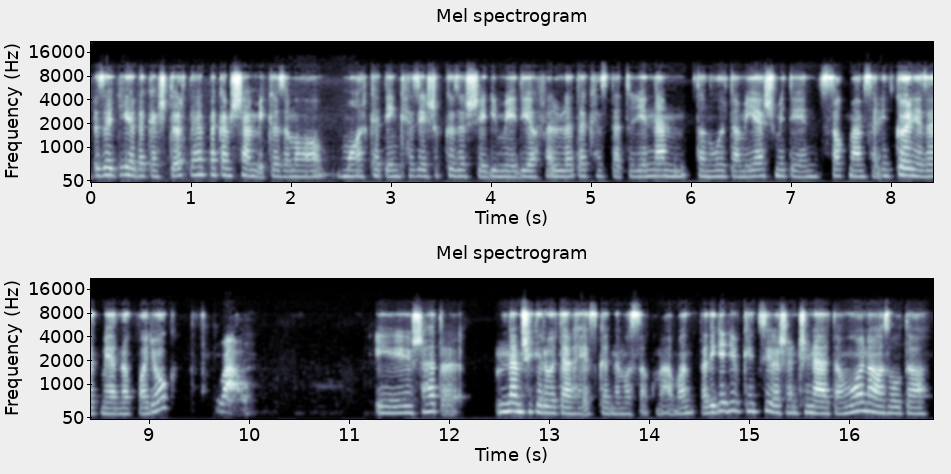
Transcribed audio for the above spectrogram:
ez egy érdekes történet. Nekem semmi közöm a marketinghez és a közösségi média felületekhez, tehát hogy én nem tanultam ilyesmit, én szakmám szerint környezetmérnök vagyok. Wow. És hát nem sikerült elhelyezkednem a szakmában. Pedig egyébként szívesen csináltam volna, azóta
